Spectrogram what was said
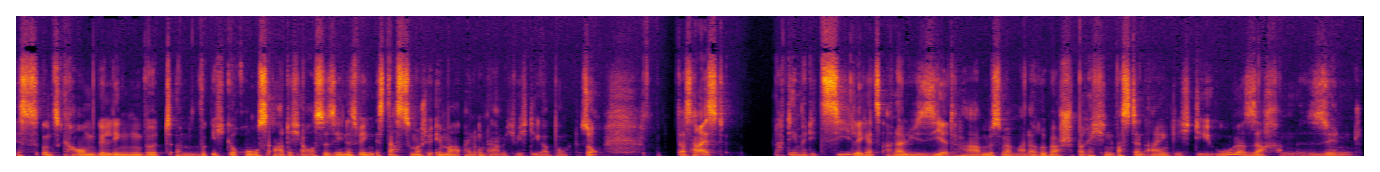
es uns kaum gelingen wird, ähm, wirklich großartig auszusehen. Deswegen ist das zum Beispiel immer ein unheimlich wichtiger Punkt. So, das heißt, nachdem wir die Ziele jetzt analysiert haben, müssen wir mal darüber sprechen, was denn eigentlich die Ursachen sind.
